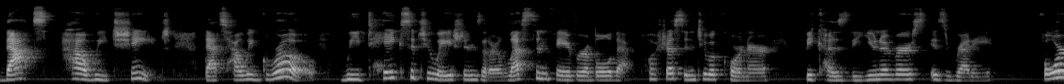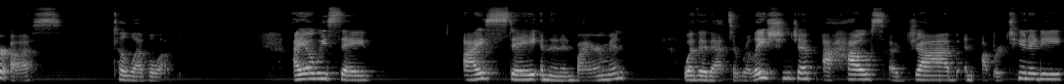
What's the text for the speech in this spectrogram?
That's how we change. That's how we grow. We take situations that are less than favorable, that push us into a corner, because the universe is ready for us to level up. I always say, I stay in an environment, whether that's a relationship, a house, a job, an opportunity,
